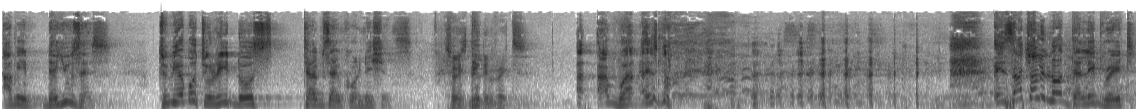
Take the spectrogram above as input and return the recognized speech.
I mean, the users to be able to read those terms and conditions. So it's deliberate. Uh, uh, well, it's not. it's actually not deliberate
